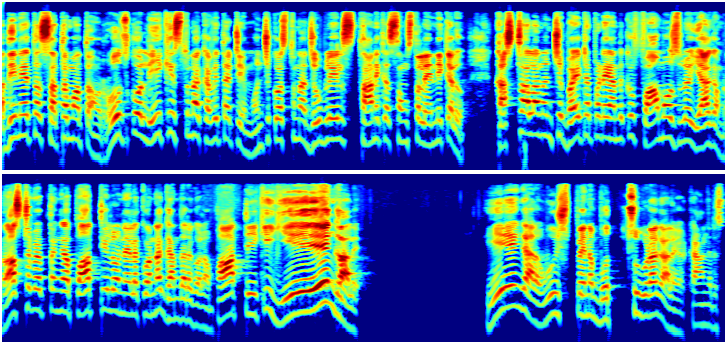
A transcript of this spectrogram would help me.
అధినేత సతమతం. రోజుకో లీక్ ఇస్తున్న కవిత టీం ముంచుకొస్తున్న జూబ్లీలు స్థానిక సంస్థల ఎన్నికలు కష్టాల నుంచి బయటపడేందుకు ఫామ్ హౌస్లో యాగం. రాష్ట్ర వ్యాప్తంగా పార్టీలో నెలకొన్న గందరగోళం. పార్టీకి ఏం కాలే. ఏం కాలే ఊసిపోయిన బొచ్చు కూడా కాలే కాంగ్రెస్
